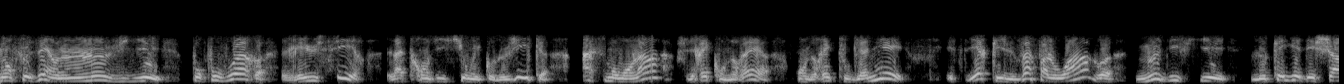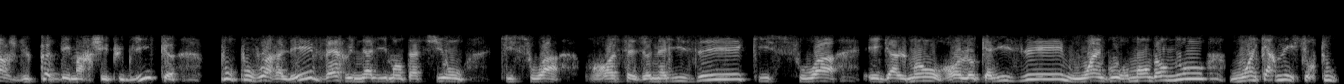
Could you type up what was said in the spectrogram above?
en faisait un levier pour pouvoir réussir la transition écologique, à ce moment-là, je dirais qu'on aurait, aurait tout gagné. C'est-à-dire qu'il va falloir modifier le cahier des charges du Code des marchés publics pour pouvoir aller vers une alimentation qui soit resaisonnalisée, qui soit également relocalisée, moins gourmande en eau, moins carnée, surtout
